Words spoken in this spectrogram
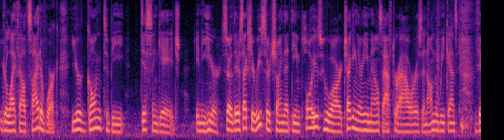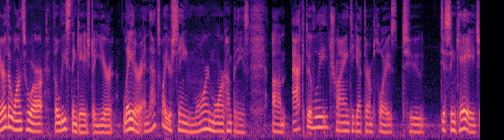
your life outside of work, you're going to be disengaged in a year. So there's actually research showing that the employees who are checking their emails after hours and on the weekends, they're the ones who are the least engaged a year later. And that's why you're seeing more and more companies um, actively trying to get their employees to disengage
